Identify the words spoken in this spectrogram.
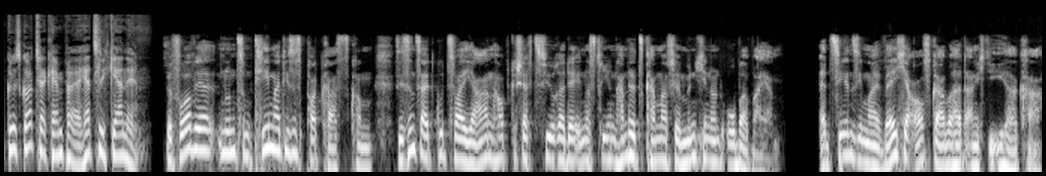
Grüß Gott, Herr Kemper. Herzlich gerne. Bevor wir nun zum Thema dieses Podcasts kommen, Sie sind seit gut zwei Jahren Hauptgeschäftsführer der Industrie- und Handelskammer für München und Oberbayern. Erzählen Sie mal, welche Aufgabe hat eigentlich die IHK?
